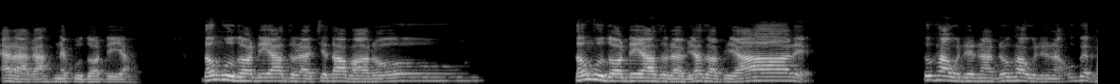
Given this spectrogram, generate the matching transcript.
အဲ့ဒါကနှစ်ခုသောတရားသုံးခုသောတရားဆိုတာจิตသားပါတော့သုံးခုသောတရားဆိုတာမြတ်စွာဘုရားတဲ့ ဒုက္ခဝေဒနာဒုက္ခဝေဒနာဥပ္ပခ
